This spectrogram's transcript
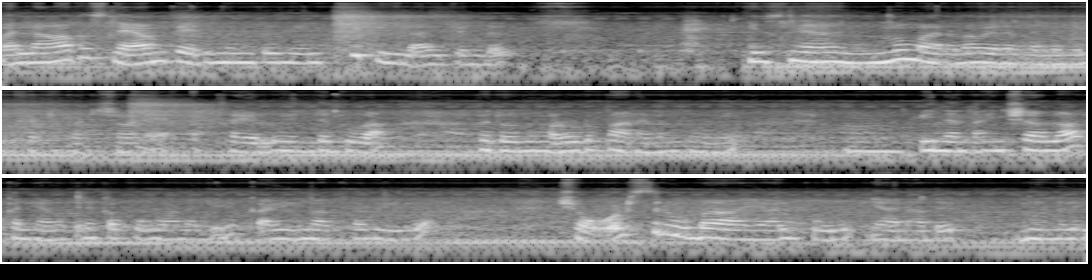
വല്ലാതെ സ്നേഹം തരുന്നുണ്ടെന്ന് എനിക്ക് ഫീലായിട്ടുണ്ട് ഈ സ്നേഹം ഇന്നും മരണം വരെ നിലനിൽക്കട്ടെ പഠിച്ചോനെ അത്രയേ ഉള്ളൂ എന്റെ ദുവ അപ്പോൾ ഇതൊന്നും നിങ്ങളോട് പറയണം തോന്നി. പിന്നെന്താ? ഇൻഷാല്ല കല്യാണത്തിനൊക്കെ പോകുകയാണെങ്കിൽ കഴിയുന്നത്ര വീഡിയോ ഷോർട്സ് രൂപ ആയാൽ പോലും ഞാനത് നിങ്ങളിൽ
